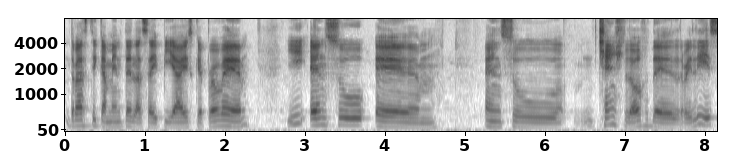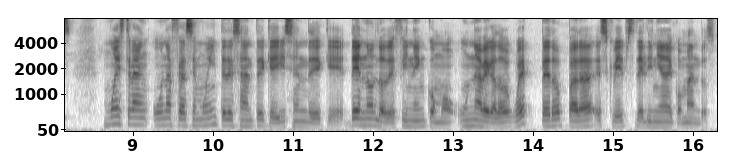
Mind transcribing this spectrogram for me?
drásticamente las APIs que proveen y en su, em, en su changelog del release muestran una frase muy interesante que dicen de que Deno lo definen como un navegador web, pero para scripts de línea de comandos.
